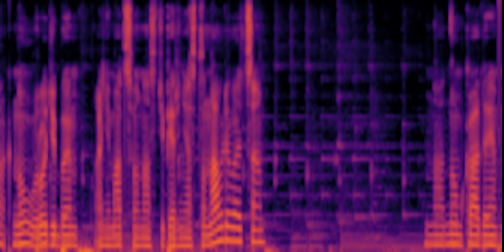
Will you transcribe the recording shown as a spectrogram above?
Так, ну вроде бы анимация у нас теперь не останавливается на одном кадре.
